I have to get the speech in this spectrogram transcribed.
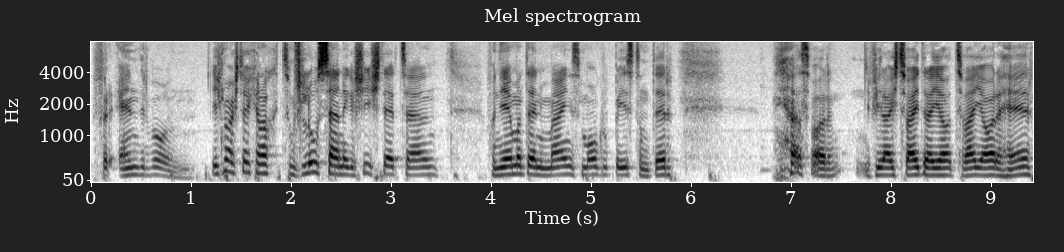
verändern wollen. Ich möchte euch noch zum Schluss eine Geschichte erzählen von jemandem, der in meiner Small Group ist und der, ja, es war vielleicht zwei, drei Jahr, zwei Jahre her,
